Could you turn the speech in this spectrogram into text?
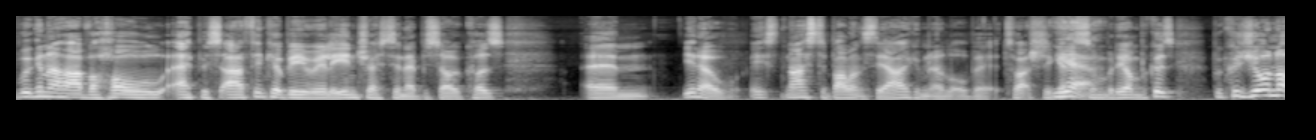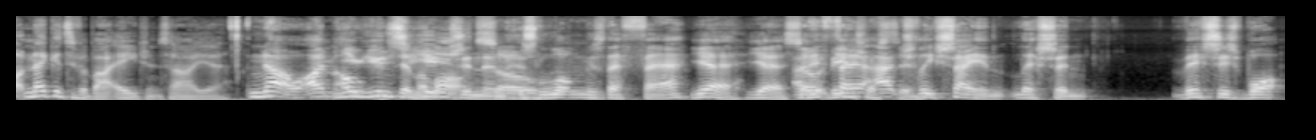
we're gonna have a whole episode. I think it'll be a really interesting episode because, um, you know, it's nice to balance the argument a little bit to actually get Yeah. somebody on because because you're not negative about agents, are you? no, I'm you use to them a lot, using them so- as long as they're fair. Yeah, yeah. So and if they're actually saying, "Listen, this is what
